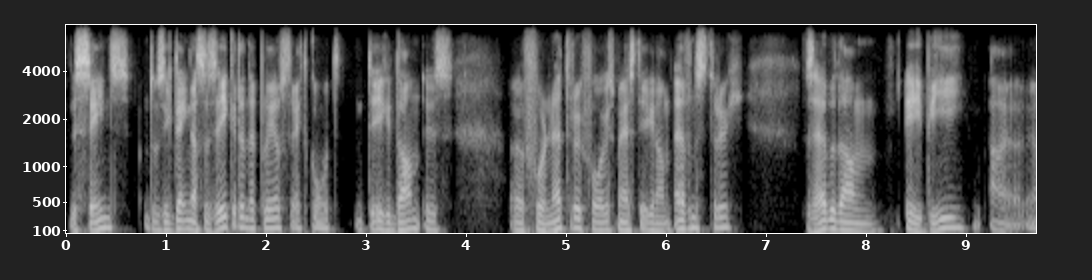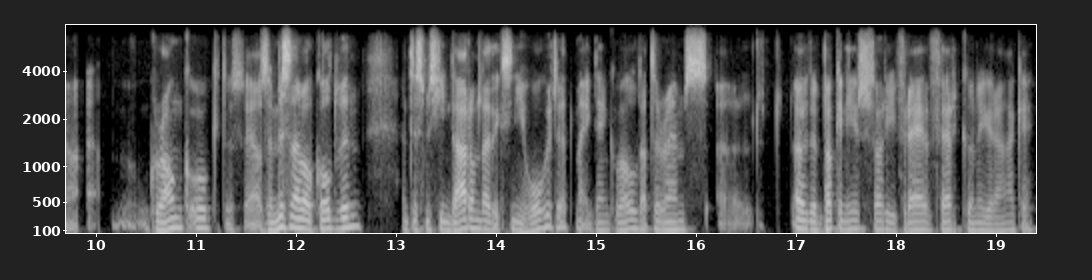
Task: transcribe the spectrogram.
de Saints. Dus ik denk dat ze zeker in de playoffs terechtkomen. Tegen dan is uh, Fournette terug. Volgens mij is tegen dan Evans terug. Ze hebben dan AB, uh, ja, Gronk ook. Dus ja, ze missen dan wel Godwin. En het is misschien daarom dat ik ze niet hoger zet, maar ik denk wel dat de Rams, uh, de Buccaneers, sorry, vrij ver kunnen geraken.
